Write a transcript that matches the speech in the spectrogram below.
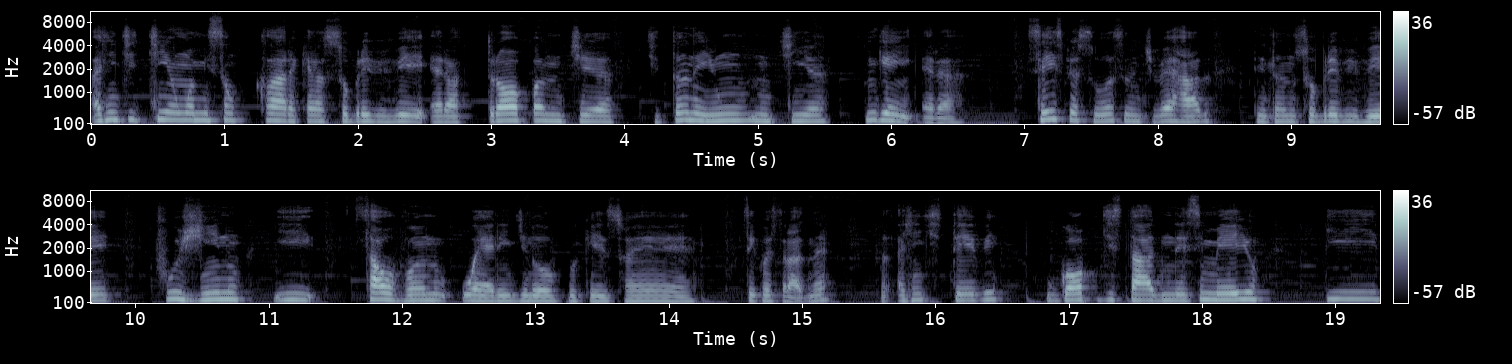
a gente tinha uma missão clara que era sobreviver, era tropa, não tinha titã nenhum, não tinha ninguém, era seis pessoas, se eu não estiver errado, tentando sobreviver, fugindo e salvando o Eren de novo, porque ele só é sequestrado, né? A gente teve o golpe de estado nesse meio e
